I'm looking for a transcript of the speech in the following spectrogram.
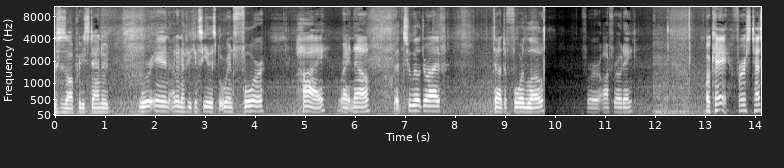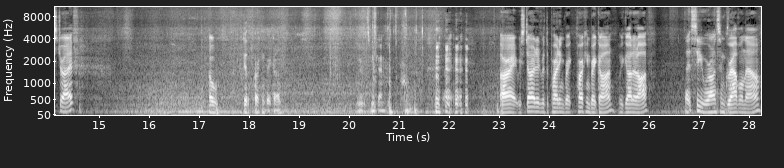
This is all pretty standard. We're in, I don't know if you can see this, but we're in four high right now. Got two wheel drive down to four low for off-roading. Okay, first test drive. Oh, got the parking brake on. It's mechanical. All right, we started with the parking brake, parking brake on. We got it off. Let's see, we're on some gravel now.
